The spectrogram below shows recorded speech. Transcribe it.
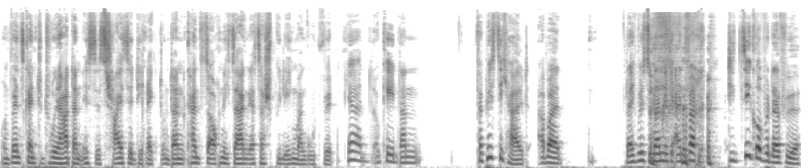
und wenn es kein Tutorial hat, dann ist es scheiße direkt und dann kannst du auch nicht sagen, dass das Spiel irgendwann gut wird. Ja, okay, dann verpiss dich halt. Aber vielleicht bist du dann nicht einfach die Zielgruppe dafür.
